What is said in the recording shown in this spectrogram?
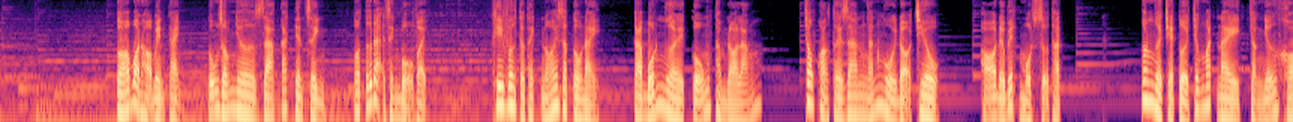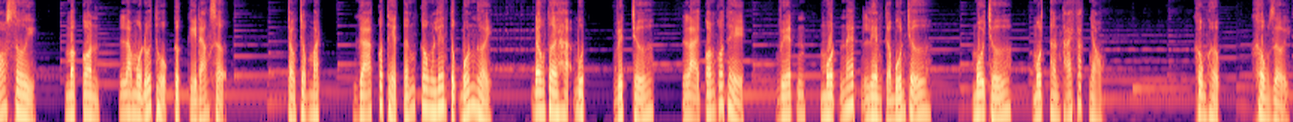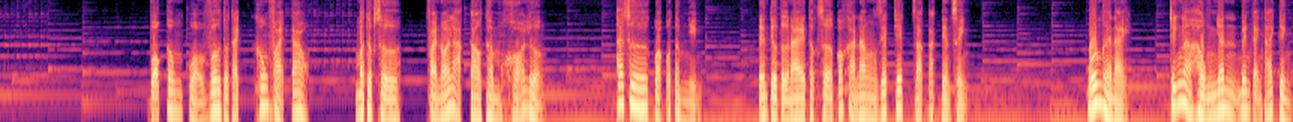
Có bọn họ bên cạnh cũng giống như Gia Cát Tiên Sinh, Có tứ đại danh bổ vậy. Khi Vương Tiểu Thạch nói ra câu này, Cả bốn người cũng thầm lo lắng. Trong khoảng thời gian ngắn ngủi đọ chiều Họ đều biết một sự thật. Con người trẻ tuổi trước mắt này chẳng những khó sơi, Mà còn là một đối thủ cực kỳ đáng sợ. Trong chớp mắt, Gã có thể tấn công liên tục bốn người, Đồng thời hạ bút, Viết chữ, Lại còn có thể viết một nét liền cả bốn chữ. Mỗi chữ, một thần thái khác nhau. Không hợp, Không rời. Võ công của Vương Tiểu Thạch không phải cao, Mà thực sự phải nói là cao thâm khó lường. Thái sư quả có tầm nhìn, Tên tiểu tử này thực sự có khả năng giết chết ra các tiên sinh. Bốn người này chính là Hồng Nhân bên cạnh Thái Kình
